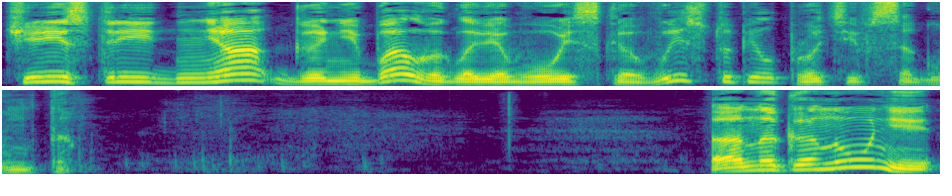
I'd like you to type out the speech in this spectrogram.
Через три дня Ганнибал во главе войска выступил против Сагунта. А накануне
